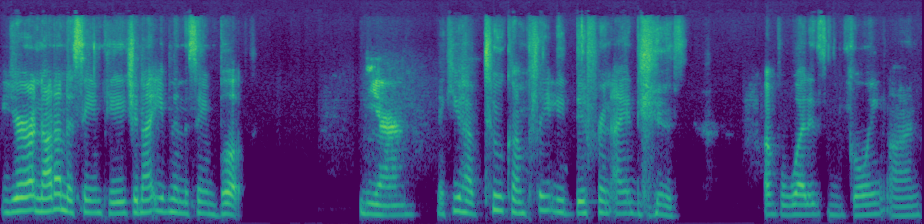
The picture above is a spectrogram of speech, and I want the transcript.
you're not on the same page. You're not even in the same book. Yeah. Like you have two completely different ideas of what is going on,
